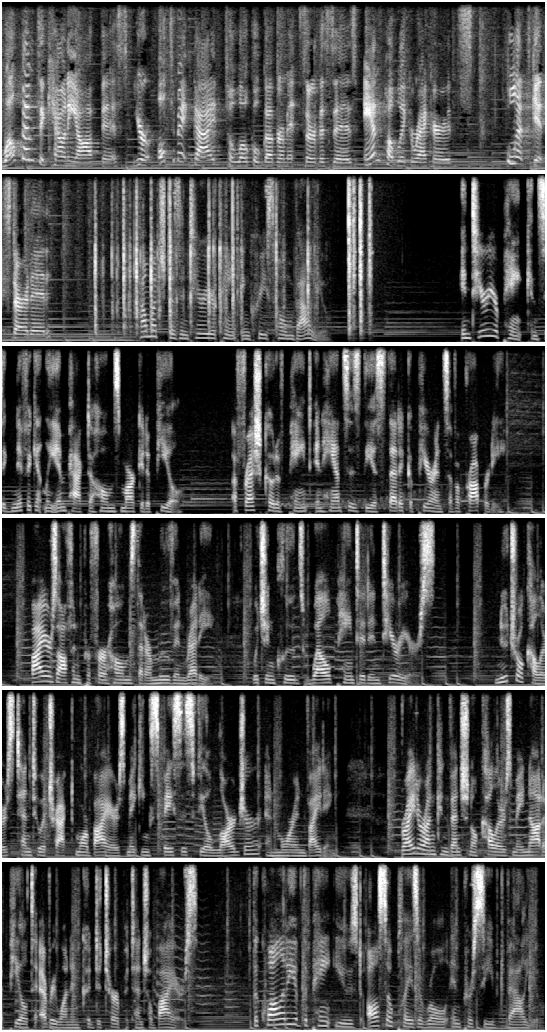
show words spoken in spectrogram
Welcome to County Office, your ultimate guide to local government services and public records. Let's get started. How much does interior paint increase home value? Interior paint can significantly impact a home's market appeal. A fresh coat of paint enhances the aesthetic appearance of a property. Buyers often prefer homes that are move in ready, which includes well painted interiors. Neutral colors tend to attract more buyers, making spaces feel larger and more inviting. Bright or unconventional colors may not appeal to everyone and could deter potential buyers. The quality of the paint used also plays a role in perceived value.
